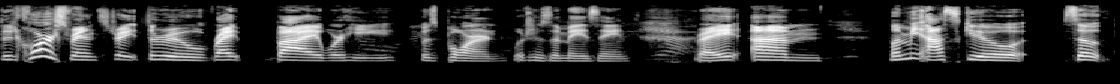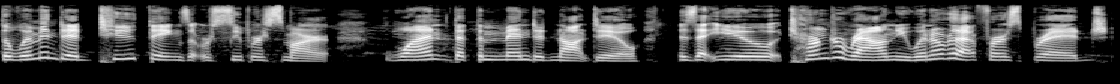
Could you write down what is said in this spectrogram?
the course ran straight through right by where he was born, which is amazing, right? Um, let me ask you. So the women did two things that were super smart. One that the men did not do is that you turned around, you went over that first bridge,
